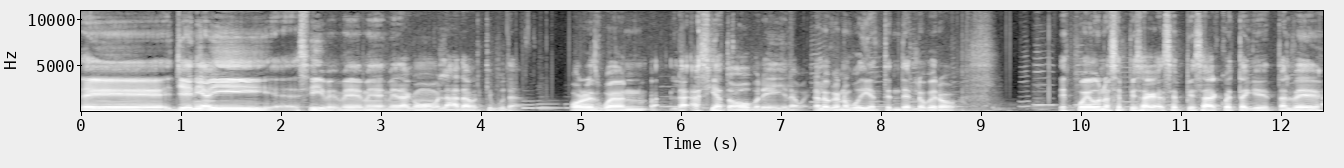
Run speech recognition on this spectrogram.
eh, Jenny a mí eh, sí me, me- me da como lata porque puta, Forrest, weón, la- hacía todo por ella, la la loca no podía entenderlo, pero después uno se empieza, se empieza a dar cuenta que tal vez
